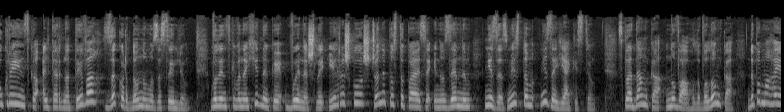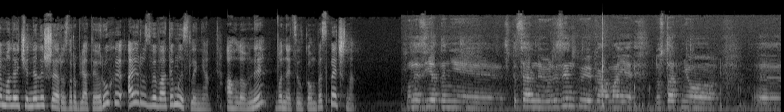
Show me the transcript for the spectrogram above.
Українська альтернатива закордонному засиллю. Волинські винахідники винайшли іграшку, що не поступається іноземним ні за змістом, ні за якістю. Складанка нова головоломка допомагає малечі не лише розробляти рухи, а й розвивати мислення. А головне, вона цілком безпечна. Вони з'єднані спеціальною резинкою, яка має достатньо, е,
